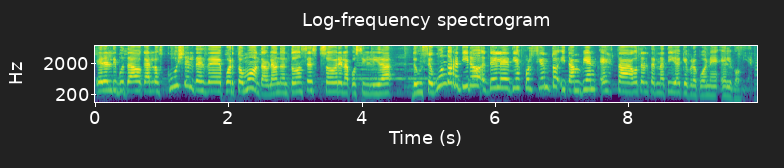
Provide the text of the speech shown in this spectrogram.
Era el diputado Carlos Cushel desde Puerto Montt, hablando entonces sobre la posibilidad de un segundo retiro del 10% y también esta otra alternativa que propone el gobierno.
